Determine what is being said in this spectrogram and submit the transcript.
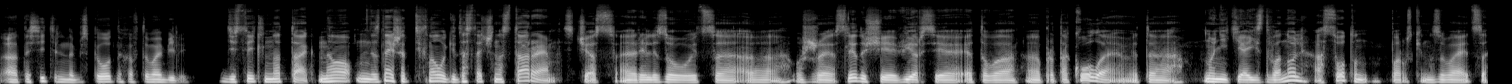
относительно беспилотных автомобилей. Действительно так. Но, знаешь, эта технология достаточно старая. Сейчас э, реализовывается э, уже следующая версия этого э, протокола. Это ну, некий АИС 2.0, АСОТ он по-русски называется.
